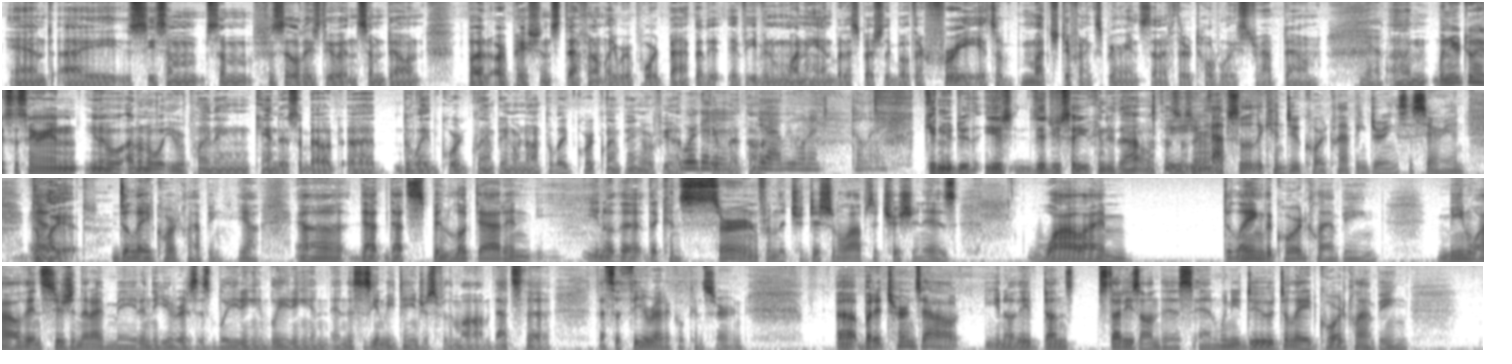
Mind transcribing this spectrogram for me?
and I see some some facilities do it and some don't. But our patients definitely report back that if even one hand, but especially both, are free, it's a much different experience than if they're totally strapped down. Yeah. Um, when you're doing a cesarean, you know, I don't know what you were planning, Candace, about uh, delayed cord clamping or not delayed cord clamping, or if you had We're given gonna, it thought. yeah, we wanted to delay. Can you do? th- You did you say you can do that with the You, you cesarean? absolutely can do cord clamping during cesarean. and Delay it. Delayed cord clamping. Yeah. Uh, that that's been looked at, and you know the the concern from the traditional obstetrician is while I'm delaying the cord clamping. Meanwhile, the incision that I've made in the uterus is bleeding and bleeding, and, and this is going to be dangerous for the mom. That's the that's a theoretical concern. Uh, but it turns out, you know, they've done studies on this, and when you do delayed cord clamping,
